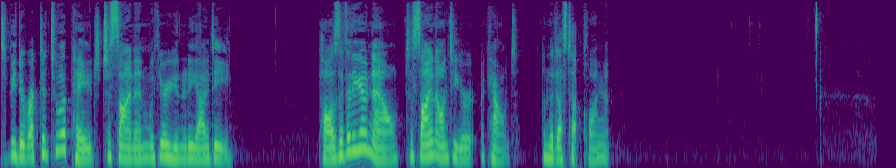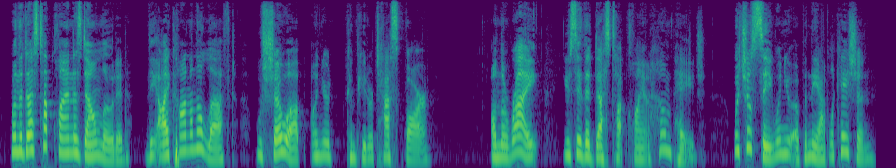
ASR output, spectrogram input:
to be directed to a page to sign in with your Unity ID. Pause the video now to sign on to your account on the desktop client. When the desktop client is downloaded, the icon on the left will show up on your computer taskbar. On the right, you see the desktop client homepage, which you'll see when you open the application.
